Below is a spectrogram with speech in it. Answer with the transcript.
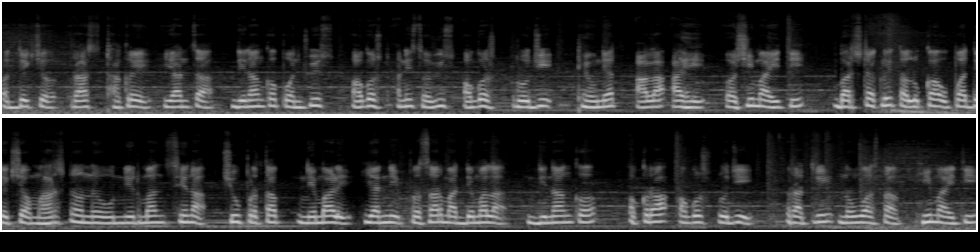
अध्यक्ष राज ठाकरे यांचा दिनांक पंचवीस ऑगस्ट आणि सव्वीस ऑगस्ट रोजी ठेवण्यात आला आहे अशी माहिती बारटाकळी तालुका उपाध्यक्ष महाराष्ट्र नवनिर्माण सेना शिवप्रताप नेमाळे यांनी प्रसारमाध्यमाला दिनांक अकरा ऑगस्ट रोजी रात्री नऊ वाजता ही माहिती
